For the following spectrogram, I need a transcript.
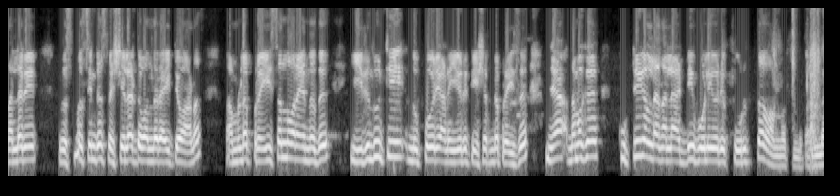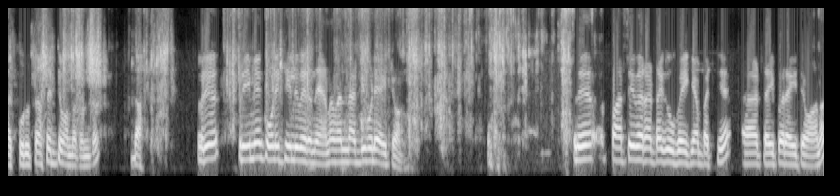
നല്ലൊരു ക്രിസ്മസിന്റെ സ്പെഷ്യലായിട്ട് വന്നൊരു ഐറ്റമാണ് നമ്മുടെ പ്രൈസ് എന്ന് പറയുന്നത് ഇരുന്നൂറ്റി മുപ്പത് രൂപയാണ് ഈ ഒരു ടീഷർട്ടിന്റെ പ്രൈസ് ഞാൻ നമുക്ക് കുട്ടികളുടെ നല്ല അടിപൊളി ഒരു കുർത്ത വന്നിട്ടുണ്ട്. നല്ല കുർത്ത സെറ്റ് വന്നിട്ടുണ്ട്. ഇതാ ഒരു പ്രീമിയം ക്വാളിറ്റിയിൽ വരുന്നതാണ്. നല്ല അടിപൊളി ഐറ്റമാണ് ഒരു പാർട്ടി വെറൈറ്റൊക്കെ ഉപയോഗിക്കാൻ പറ്റിയ ടൈപ്പ് ഒരു ഐറ്റമാണ്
